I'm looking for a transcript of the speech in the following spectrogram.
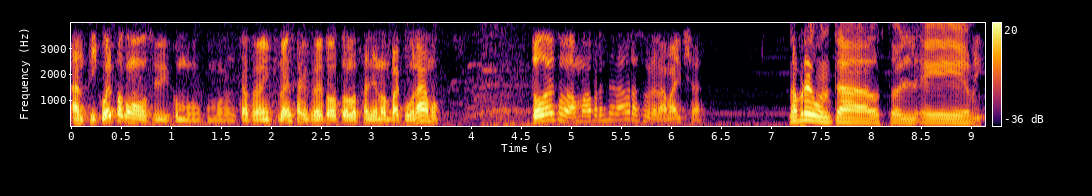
anticuerpos, como, si, como, como en el caso de la influenza, que todos, todos los años nos vacunamos. Todo eso vamos a aprender ahora sobre la marcha. Una pregunta, doctor. Eh,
